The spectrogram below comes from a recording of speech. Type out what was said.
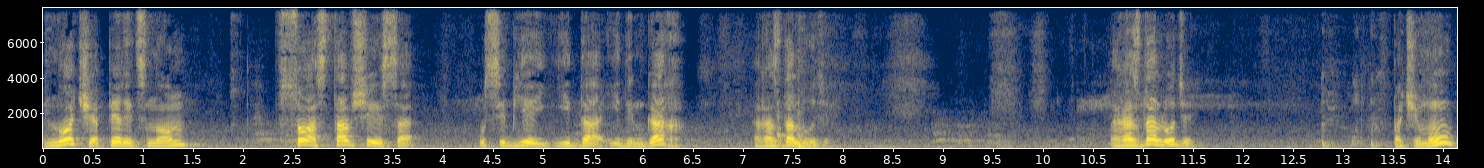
ночью перед сном все оставшееся у себе еда и деньгах раздал люди. Раздал люди. Почему?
